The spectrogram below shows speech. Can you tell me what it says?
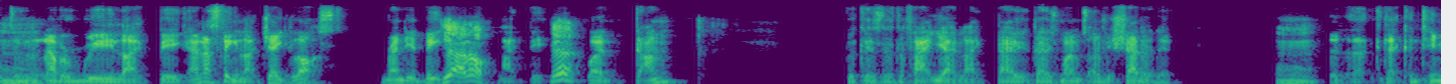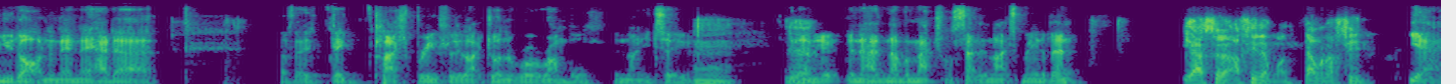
So Mm. another really like big, and that's the thing, like Jake lost. Randy had beat Yeah, I know. Like they Yeah. weren't done because of the fact, yeah, like those, those moments overshadowed it. Mm. That, that- that continued on, and then they had a they, they clashed briefly, like during the Royal Rumble in '92. Mm. And then, they, then they had another match on Saturday night's main event. yeah. I've seen, I've seen that one. That one I've seen. Yeah,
